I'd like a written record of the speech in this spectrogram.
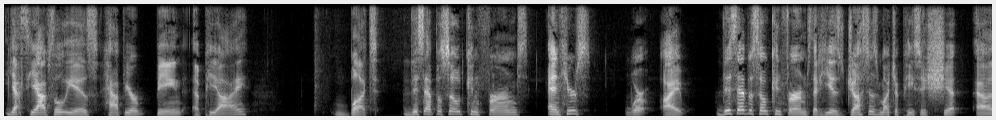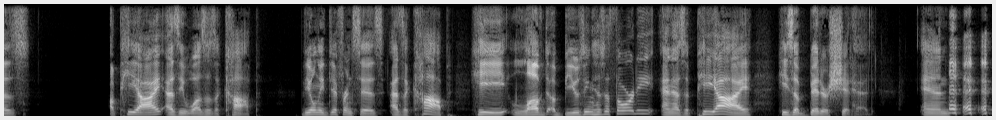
yes, he absolutely is happier being a PI. But this episode confirms, and here's where I. This episode confirms that he is just as much a piece of shit as a PI as he was as a cop. The only difference is, as a cop, he loved abusing his authority, and as a PI, he's a bitter shithead. And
